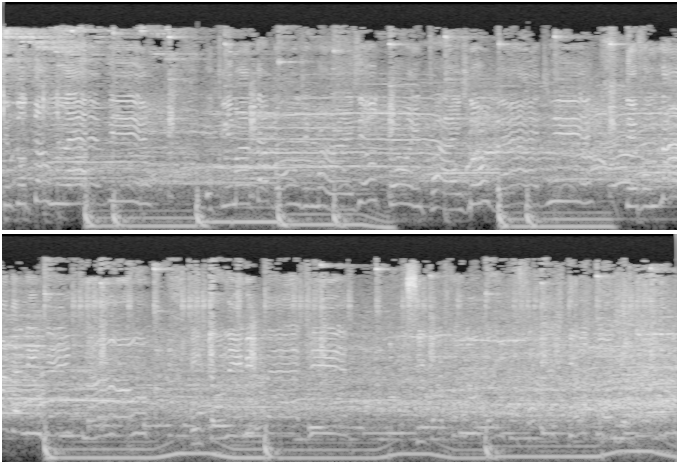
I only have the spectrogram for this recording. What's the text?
sinto tão leve. O clima tá bom demais, eu tô em paz, não bad. Devo nada a ninguém, não. Então nem me pede. Se gosta no banco, faz que eu tô jogando.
